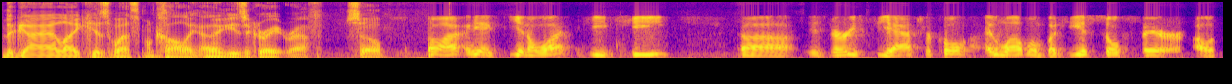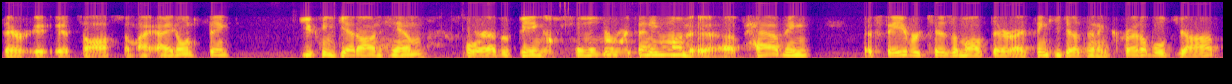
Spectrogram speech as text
The guy I like is Wes McCauley. I think he's a great ref. So. Oh, I, you know what? He he uh, is very theatrical. I love him, but he is so fair out there. It, it's awesome. I, I don't think you can get on him for ever being a homer with anyone, uh, of having a favoritism out there. I think he does an incredible job,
